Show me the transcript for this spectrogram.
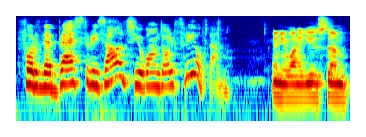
for the best results, you want all three of them. And you want to use them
